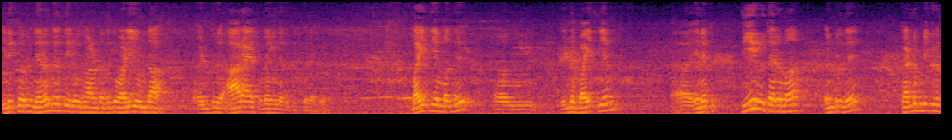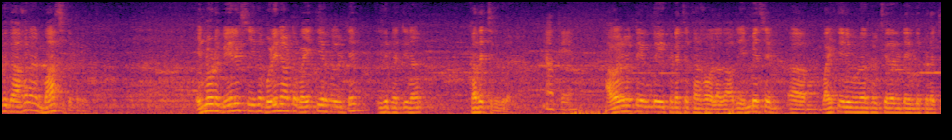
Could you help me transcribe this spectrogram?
இதுக்கு ஒரு நிரந்தர தீர்வு காண்றதுக்கு வழி உண்டா என்று ஆராய தொடங்கினதுக்கு பிறகு வைத்தியம் வந்து இந்த வைத்தியம் எனக்கு தீர்வு தருமா என்றது கண்டுபிடிக்கிறதுக்காக நான் வாசிக்க தொடங்கினேன் என்னோட வேலை செய்த வெளிநாட்டு வைத்தியர்கள்ட்ட இது பற்றி நான் கதைச்சிருக்கிறேன். ஓகே. அவர்கள்ட்ட இருந்து கிடைச்ச தகவல் அதாவது எம்எஸ்ஏ வைத்திய நிபுணர்கள் சிலர்கிட்ட இருந்து கிடைச்ச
